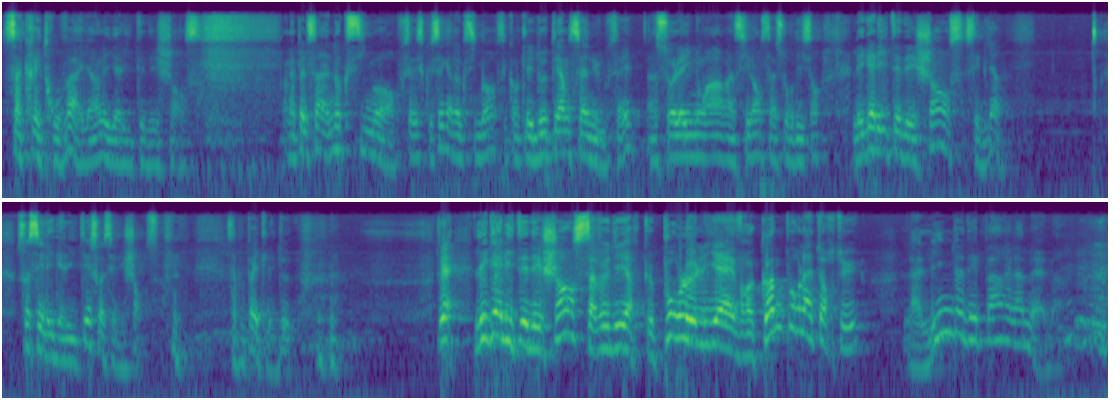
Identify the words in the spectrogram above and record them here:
Sacrée trouvaille, hein, l'égalité des chances. On appelle ça un oxymore. Vous savez ce que c'est qu'un oxymore? C'est quand les deux termes s'annulent, vous savez? Un soleil noir, un silence assourdissant. L'égalité des chances, c'est bien. Soit c'est l'égalité, soit c'est les chances. Ça ne peut pas être les deux. L'égalité des chances, ça veut dire que pour le lièvre comme pour la tortue, la ligne de départ est la même.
